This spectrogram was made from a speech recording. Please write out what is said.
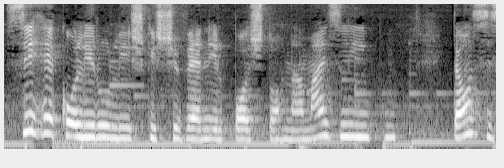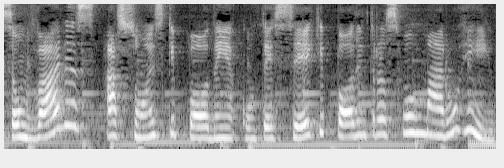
Se recolher o lixo que estiver nele pode tornar mais limpo. Então, assim, são várias ações que podem acontecer que podem transformar o rio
